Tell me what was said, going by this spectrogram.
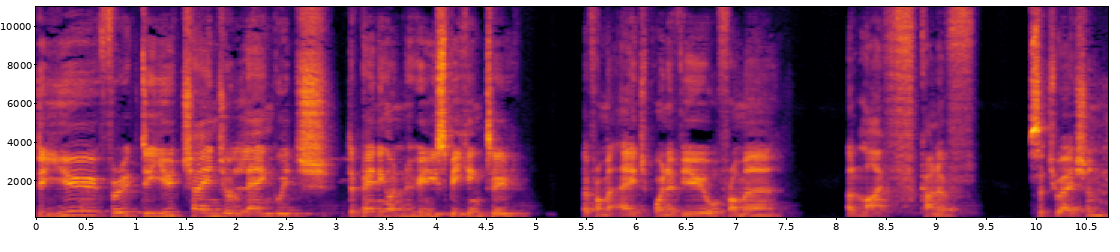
Do you, Farouk, do you change your language depending on who you're speaking to? So from an age point of view or from a, a life kind of situation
